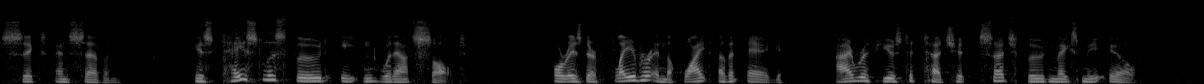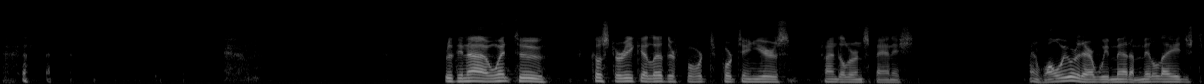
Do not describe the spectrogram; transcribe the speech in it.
6, and 7. Is tasteless food eaten without salt? Or is there flavor in the white of an egg? I refuse to touch it. Such food makes me ill. Ruthie and I went to Costa Rica, lived there for 14 years trying to learn Spanish. And while we were there, we met a middle aged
